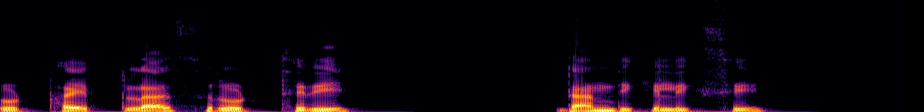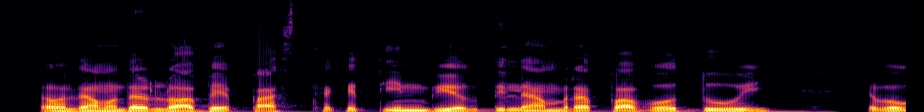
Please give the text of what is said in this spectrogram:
root five plus root three ডান দিকে লিখছি। তাহলে আমাদের লবে পাঁচ থেকে তিন বিয়োগ দিলে আমরা পাবো দুই এবং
